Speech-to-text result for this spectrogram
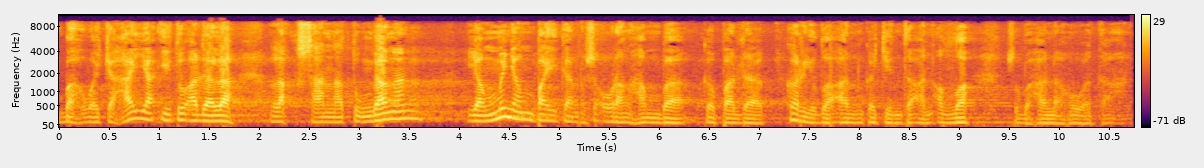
Bahwa cahaya itu adalah laksana tunggangan yang menyampaikan seorang hamba kepada keridhaan kecintaan Allah Subhanahu wa taala.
